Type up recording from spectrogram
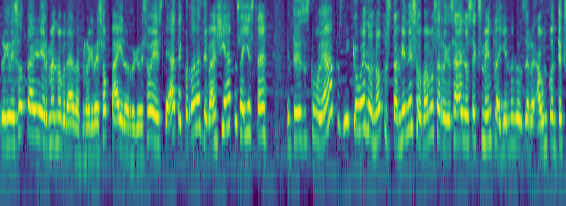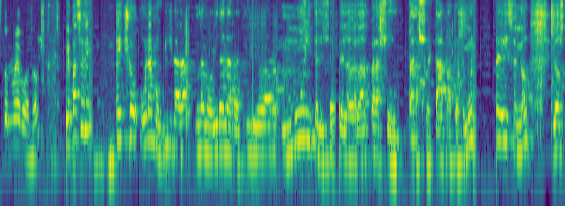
regresó tal hermano Braddock, regresó Pyro, regresó este, ah, ¿te acordabas de Banshee? Ah, pues ahí está. Entonces es como de, ah, pues sí, qué bueno, ¿no? Pues también eso, vamos a regresar a los X-Men trayéndolos a un contexto nuevo, ¿no? Lo que pasa es que ha hecho una movida, una movida narrativa muy inteligente, la verdad, para su, para su etapa, porque muchos dicen, ¿no? Los,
